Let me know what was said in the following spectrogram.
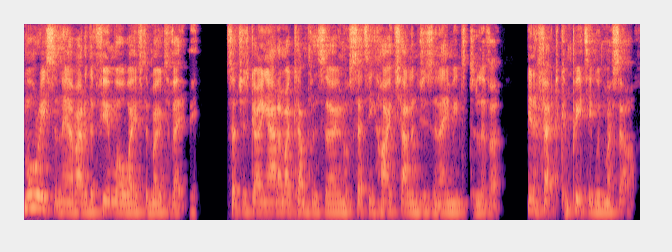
More recently, I've added a few more ways to motivate me, such as going out of my comfort zone or setting high challenges and aiming to deliver, in effect, competing with myself.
